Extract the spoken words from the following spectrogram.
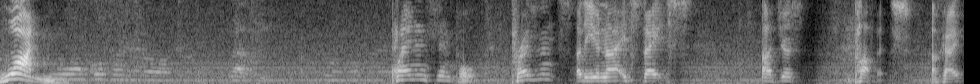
One. Plain and simple. Presidents of the United States are just puppets, okay?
